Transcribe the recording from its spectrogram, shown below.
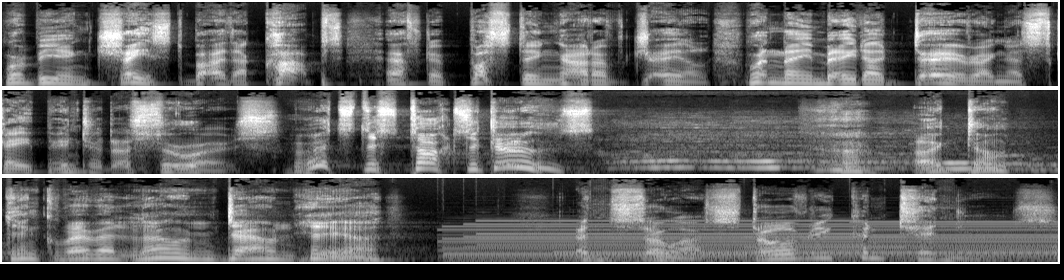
were being chased by the cops after busting out of jail when they made a daring escape into the sewers. What's this toxic ooze? I don't think we're alone down here. And so our story continues.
